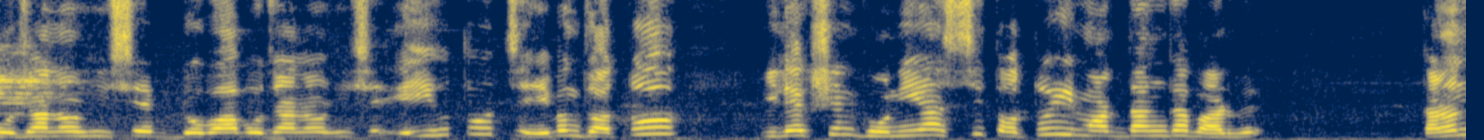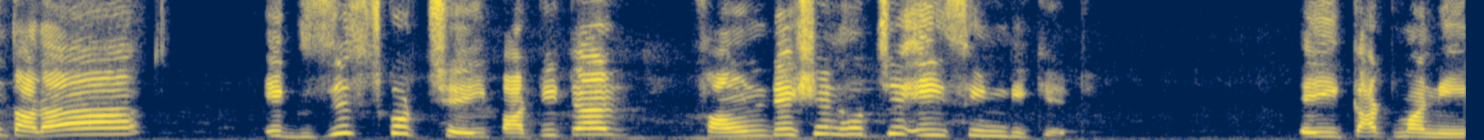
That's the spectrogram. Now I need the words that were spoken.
বোঝানোর হিসেব, ডোবা বোঝানোর হিসেব, এই হতে হচ্ছে। এবং যত ইলেকশন ঘনিয়ে আসছে, ততই মারদাঙ্গা বাড়বে। কারণ তারা এক্সিস্ট করছে, এই পার্টিটার ফাউন্ডেশন হচ্ছে এই সিন্ডিকেট এই কাটমানি,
